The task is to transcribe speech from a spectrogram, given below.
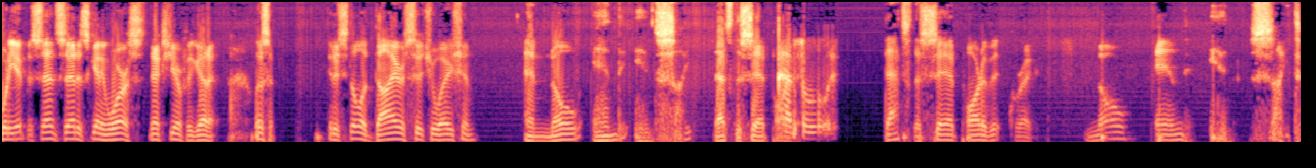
48% said it's getting worse. Next year, forget it. Listen, it is still a dire situation and no end in sight. That's the sad part. Absolutely. That's the sad part of it, Craig. No end in sight.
